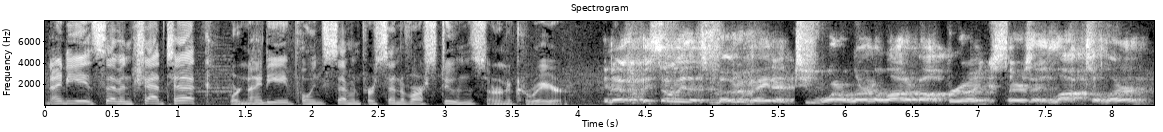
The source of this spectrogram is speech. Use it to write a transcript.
98.7 Chat Tech, where 98.7% of our students earn a career. You know, definitely somebody that's motivated to want to learn a lot about brewing because there's a lot to learn,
